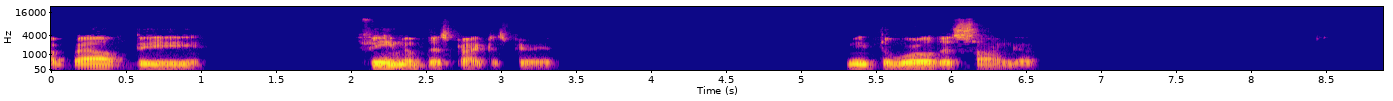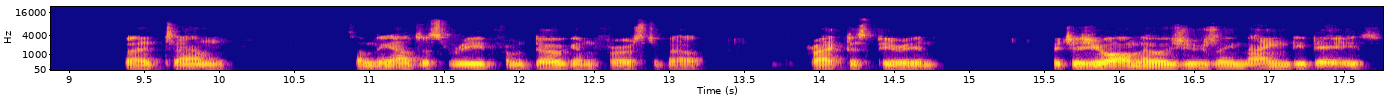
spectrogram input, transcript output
about the theme of this practice period. Meet the world as sangha. But um, something I'll just read from Dogen first about the practice period, which, as you all know, is usually 90 days.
